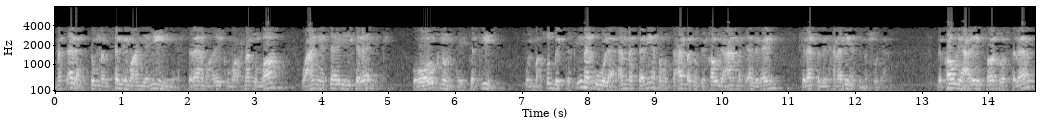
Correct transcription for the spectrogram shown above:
مسألة ثم يسلم عن يمينه السلام عليكم ورحمة الله وعن يساره كذلك. وهو ركن أي التسليم. والمقصود بالتسليمة الأولى أما الثانية فمستحبة في قول عامة أهل العلم خلافا للحنابلة المشهور عنه بقوله عليه الصلاة والسلام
